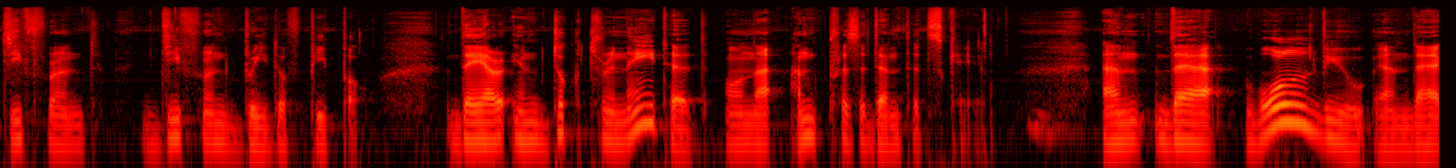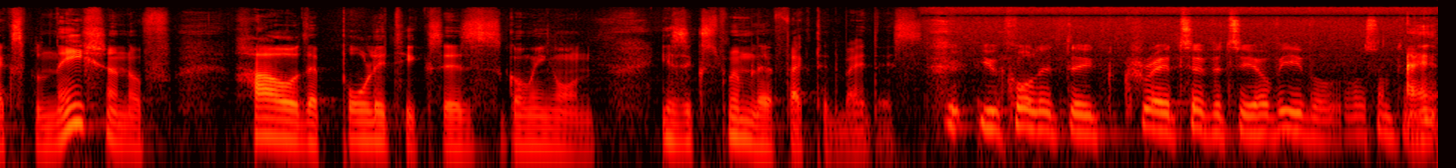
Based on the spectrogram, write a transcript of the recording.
different, different breed of people. They are indoctrinated on an unprecedented scale, and their worldview and their explanation of how the politics is going on is extremely affected by this. You, you call it the creativity of evil or something. I,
